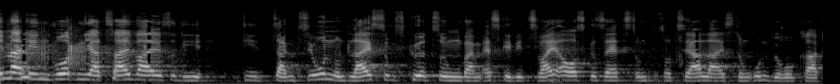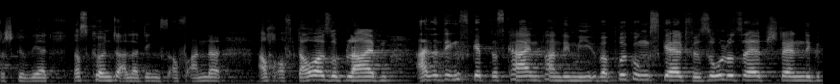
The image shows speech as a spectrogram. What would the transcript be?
Immerhin wurden ja teilweise die Sanktionen und Leistungskürzungen beim SGB II ausgesetzt und Sozialleistungen unbürokratisch gewährt. Das könnte allerdings auch auf Dauer so bleiben. Allerdings gibt es kein Pandemieüberbrückungsgeld für Soloselbstständige.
